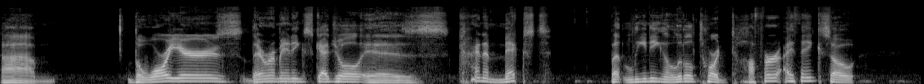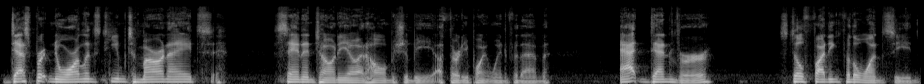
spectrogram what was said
um, the Warriors, their remaining schedule is kind of mixed, but leaning a little toward tougher, I think. So, desperate New Orleans team tomorrow night. San Antonio at home should be a 30 point win for them. At Denver, still fighting for the one seed.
